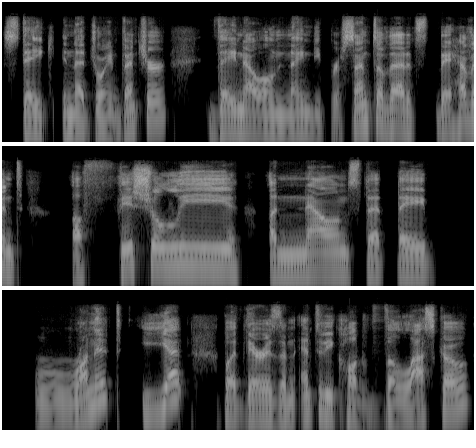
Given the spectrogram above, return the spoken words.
stake in that joint venture. They now own 90% of that. It's they haven't officially announced that they run it yet, but there is an entity called Valesco,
